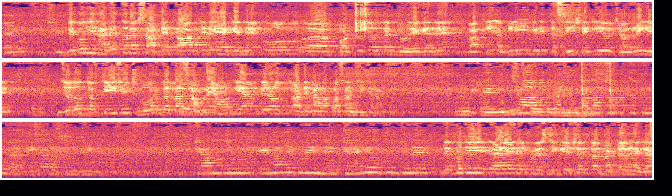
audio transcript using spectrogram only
ਕਹਿ ਦੇਖੋ ਜੀ ਹਜੇ ਤੱਕ ਸਾਡੇ ਤਾਰ ਜਿਹੜੇ ਹੈਗੇ ਨੇ ਉਹ ਪੋਰਟੁਗਲ ਤੱਕ ਜੁੜੇ ਗਏ ਨੇ। ਬਾਕੀ ਅਗਲੀ ਜਿਹੜੀ ਤਫਤੀਸ਼ ਹੈਗੀ ਉਹ ਚੱਲ ਰਹੀ ਹੈ। ਜਦੋਂ ਤਫਤੀਸ਼ ਵਿੱਚ ਹੋਰ ਗੱਲਾਂ ਸਾਹਮਣੇ ਆਉਣਗੀਆਂ ਫਿਰ ਉਹ ਤੁਹਾਡੇ ਨਾਲ ਆਪਾਂ ਸਾਂਝੀ ਕਰਾਂਗੇ। ਕਿਆ ਮਤਲਬ ਇਹਨਾਂ ਦੇ ਕੋਈ ਲਿੰਕ ਹੈਗੇ ਉਧਰ ਜਿਹੜੇ ਦੇਖੋ ਜੀ ਇਹ ਇਨਵੈਸਟੀਗੇਸ਼ਨ ਦਾ ਮੈਟਰ ਹੈਗਾ।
